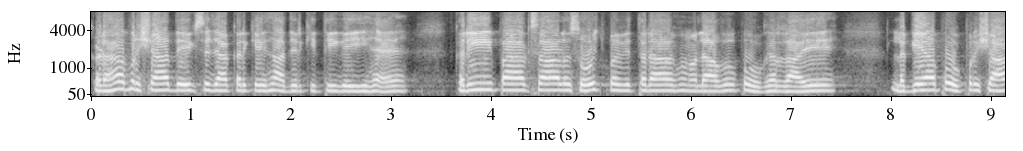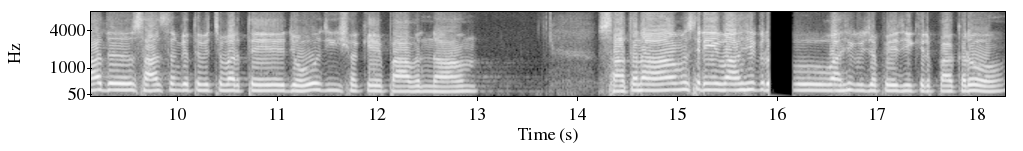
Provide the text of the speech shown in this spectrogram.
ਕੜਾਹ ਪ੍ਰਸ਼ਾਦ ਦੇਖ ਸਜਾ ਕਰਕੇ ਹਾਜ਼ਰ ਕੀਤੀ ਗਈ ਹੈ। ਕਰੀ ਪਾਕਸਾਲ ਸੋਚ ਪਵਿੱਤਰਾ ਹੁਣ ਲਾਵ ਭੋਗ ਰਾਏ। ਲੱਗਿਆ ਭੋਗ ਪ੍ਰਸਾਦ, ਸਾਧ ਸੰਗਤ ਵਿੱਚ ਵਰਤੇ, ਜੋ ਜੀ ਛਕੇ ਪਾਵਨ ਨਾਮ। ਸਤਨਾਮ ਸ੍ਰੀ ਵਾਹਿਗੁਰੂ ਵਾਹਿਗੁਰੂ ਜਪੇ ਜੀ, ਕਿਰਪਾ ਕਰੋ।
